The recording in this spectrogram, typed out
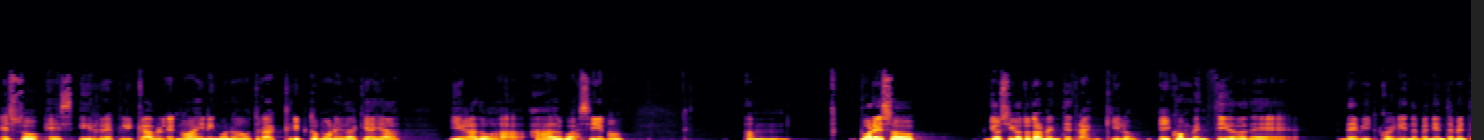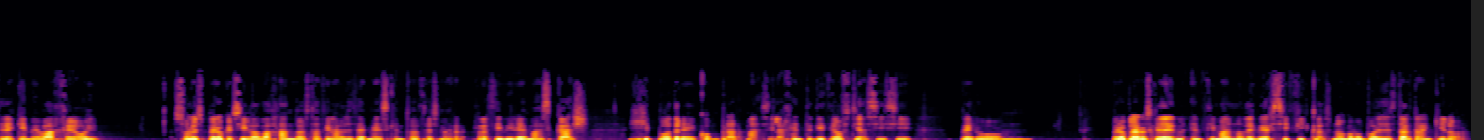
eso es irreplicable. No hay ninguna otra criptomoneda que haya llegado a, algo así, ¿no? por eso yo sigo totalmente tranquilo y convencido de, de Bitcoin, independientemente de que me baje hoy. Solo espero que siga bajando hasta finales de mes, que entonces me recibiré más cash y podré comprar más. Y la gente dice, hostia, sí, sí, pero pero claro, es que encima no diversificas, ¿no? ¿Cómo puedes estar tranquilo?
